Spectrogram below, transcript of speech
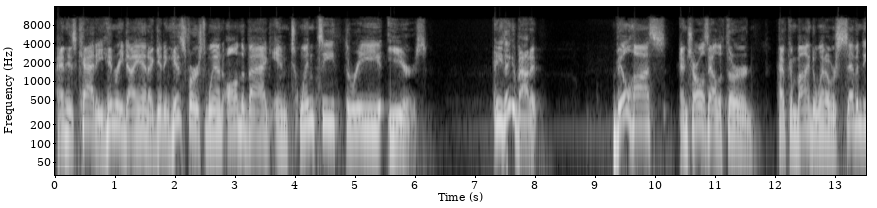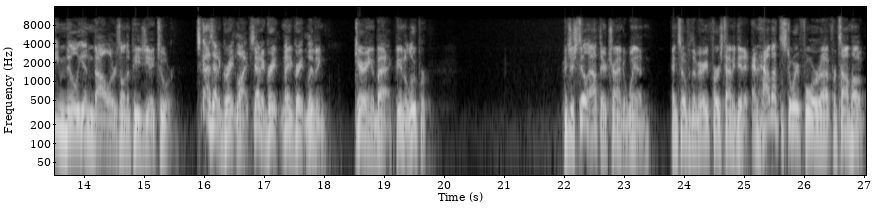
and his caddy Henry Diana getting his first win on the bag in 23 years. And you think about it, Bill Haas and Charles Howell III have combined to win over $70 million on the PGA Tour. This guy's had a great life. He's had a great, made a great living carrying a bag, being a looper. But you're still out there trying to win. And so for the very first time he did it. And how about the story for, uh, for Tom Hoge?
